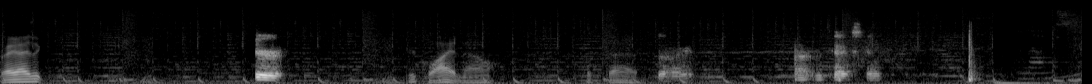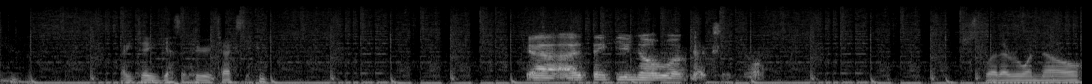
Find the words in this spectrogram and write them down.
Right, Isaac? Sure. You're quiet now. What's that? Sorry. I'm texting. I can take a guess at who you're texting. Yeah, I think you know who I'm texting. No. Just let everyone know.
